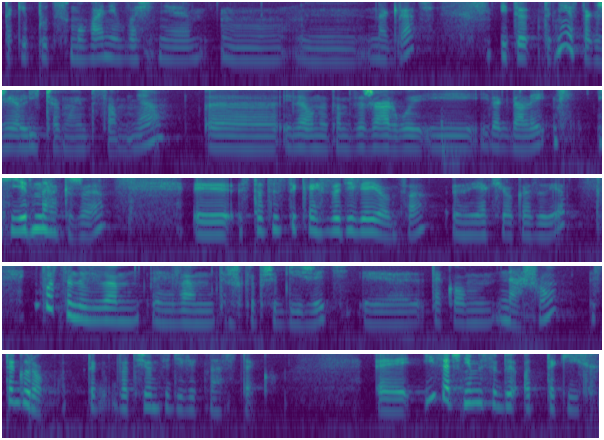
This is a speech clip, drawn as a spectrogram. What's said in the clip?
takie podsumowanie właśnie yy, nagrać. I to, to nie jest tak, że ja liczę moim psom, nie? Yy, ile one tam zeżarły i, i tak dalej. Jednakże yy, statystyka jest zadziwiająca, y, jak się okazuje. I postanowiłam y, Wam troszkę przybliżyć y, taką naszą z tego roku, 2019. I zaczniemy sobie od takich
